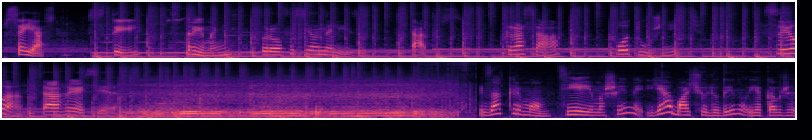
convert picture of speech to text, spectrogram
Все ясно: стиль, стриманість, професіоналізм, статус, краса, потужність, сила та агресія. За кермом цієї машини я бачу людину, яка вже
